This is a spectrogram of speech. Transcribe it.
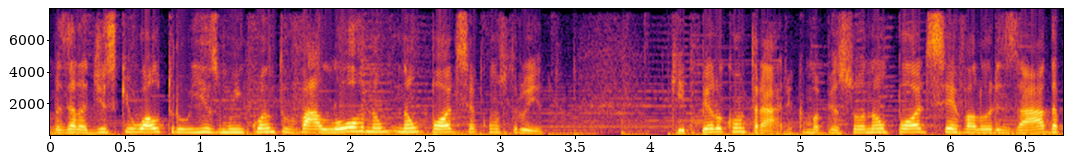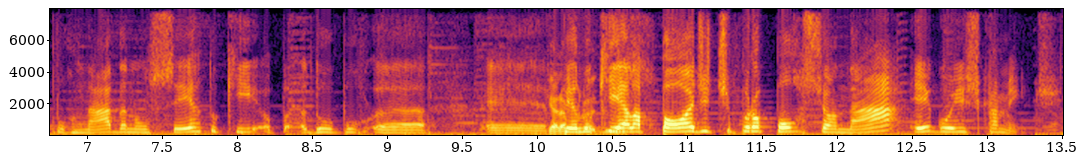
Mas ela diz que o altruísmo, enquanto valor, não, não pode ser construído. Que, pelo contrário, que uma pessoa não pode ser valorizada por nada a não ser do que. Do, por, ah, é, Que pelo produz. que ela pode te proporcionar egoisticamente.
